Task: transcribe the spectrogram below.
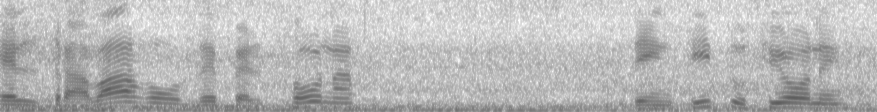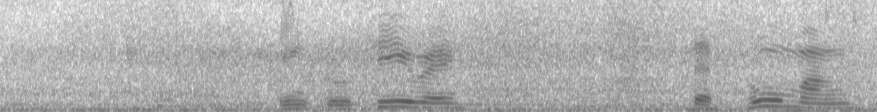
el trabajo de personas, de instituciones, inclusive se suman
